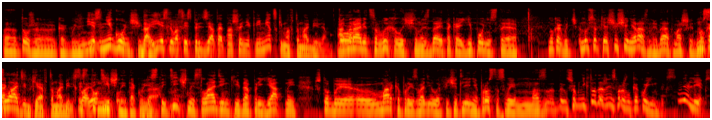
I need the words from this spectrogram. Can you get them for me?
э, тоже как бы не, Если- не гонщики. Да, и если у вас есть предвзятое отношение к немецким автомобилям, А то- нравится выхолощенность, да, и такая японистая, ну, как бы, ну, все-таки ощущения разные, да, от машин. ну, как- сладенький автомобиль. Слад- он не- Эстетичный такой, Да. эстетичный, сладенький, да, приятный, чтобы э, марка производила впечатление просто своим, наз- чтобы никто даже не спрашивал, какой индекс. У меня Lexus.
